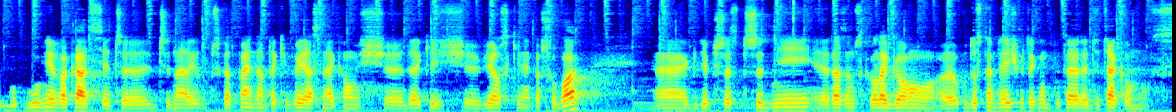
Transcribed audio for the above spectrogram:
głównie wakacje, czy, czy na, na przykład pamiętam taki wyjazd na jakąś, do jakiejś wioski na Kaszubach, E, gdzie przez trzy dni razem z kolegą e, udostępnialiśmy te komputery dzieciakom, z,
